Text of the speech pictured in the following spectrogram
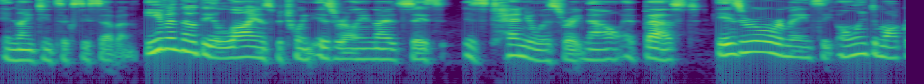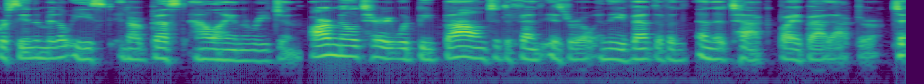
in 1967. Even though the alliance between Israel and the United States is tenuous right now at best, Israel remains the only democracy in the Middle East and our best ally in the region. Our military would be bound to defend Israel in the event of an, an, attack by a bad actor. To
